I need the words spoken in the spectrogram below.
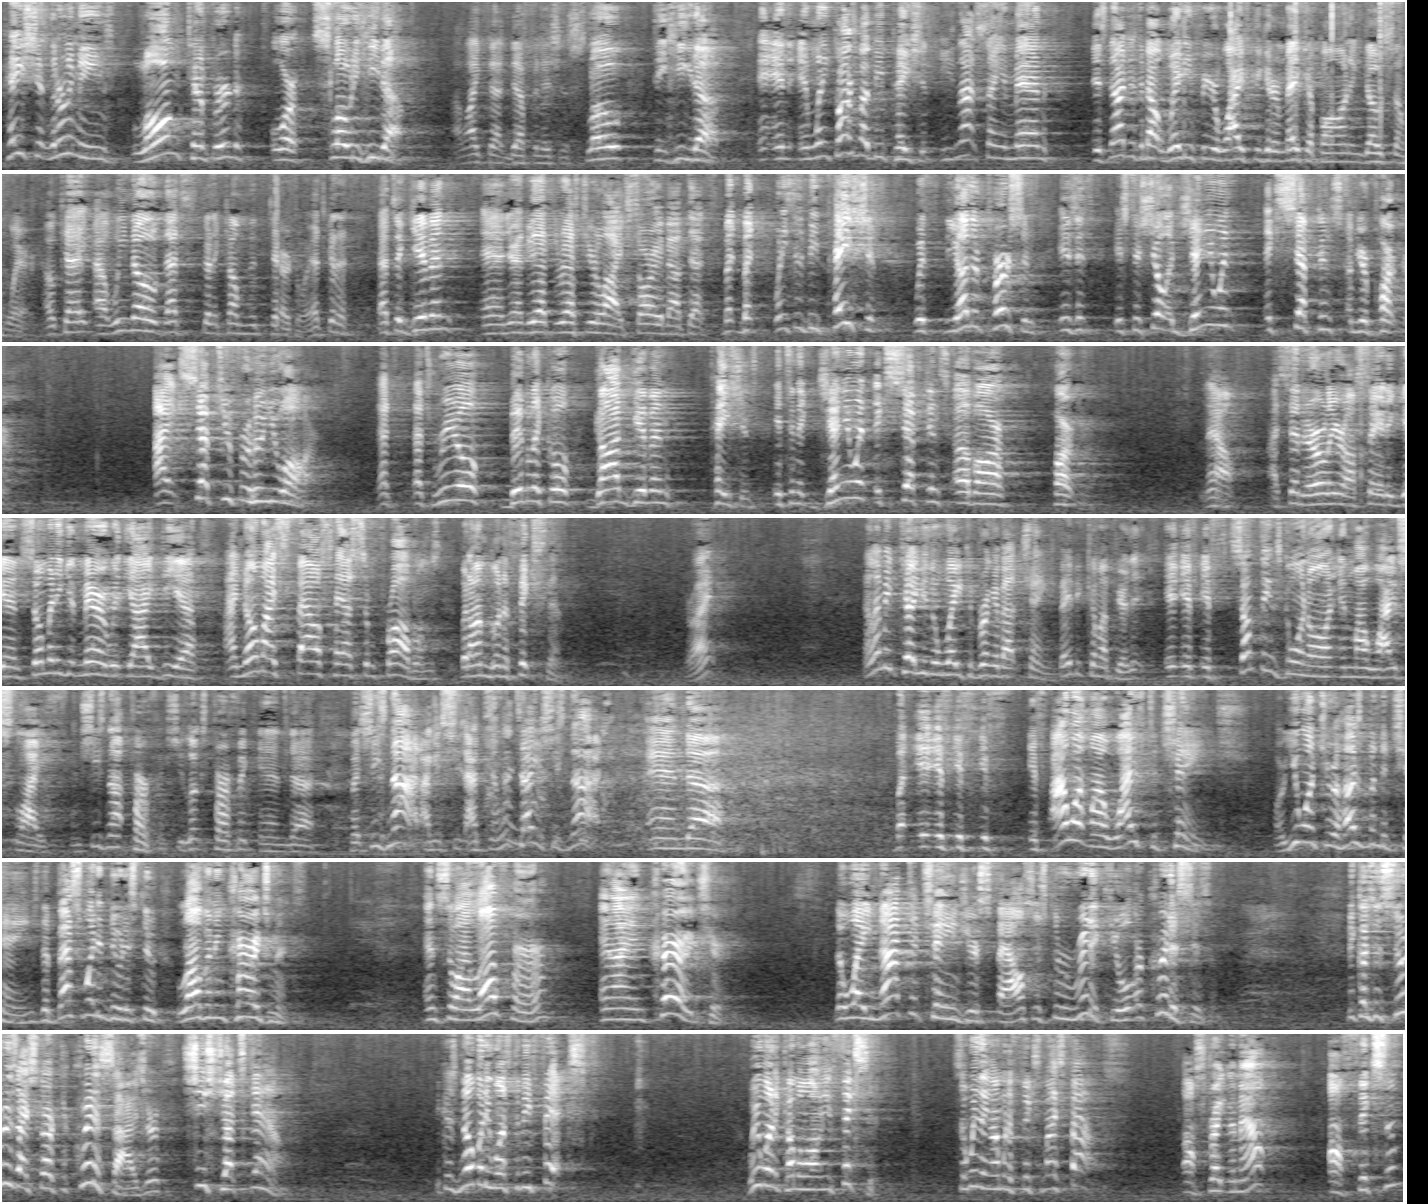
Patient literally means long tempered or slow to heat up. I like that definition. Slow to heat up. And, and, and when he talks about be patient, he's not saying, man, it's not just about waiting for your wife to get her makeup on and go somewhere. Okay, uh, we know that's going to come with territory. That's going to that's a given, and you're going to do that the rest of your life. Sorry about that. But but when he says be patient with the other person, is it is to show a genuine acceptance of your partner. I accept you for who you are. That's that's real biblical, God given patience. It's a genuine acceptance of our partner. Now, I said it earlier, I'll say it again. So many get married with the idea I know my spouse has some problems, but I'm going to fix them. Right? Now, let me tell you the way to bring about change. Baby, come up here. If, if something's going on in my wife's life, and she's not perfect, she looks perfect, and uh, but she's not. I guess she, I, am going to tell you, she's not. And uh, but if, if if if I want my wife to change, or you want your husband to change, the best way to do it is through love and encouragement. And so I love her and I encourage her. The way not to change your spouse is through ridicule or criticism. Because as soon as I start to criticize her, she shuts down. Because nobody wants to be fixed. We want to come along and fix it. So we think I'm going to fix my spouse. I'll straighten them out. I'll fix them.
